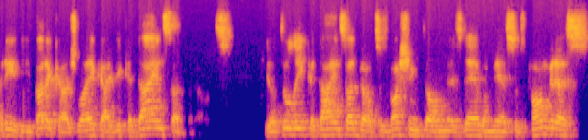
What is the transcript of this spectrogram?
brīdī, barakāžu laikā, bija, ka Dainis atbrauca. Jo tūlīt, kad Dainis atbrauc uz Vašingtonu, mēs devamies uz kongresu.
